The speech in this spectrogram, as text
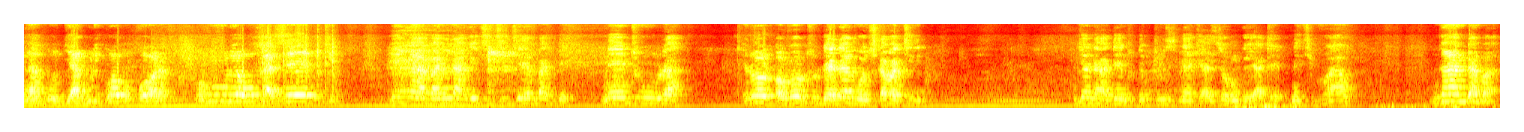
nga gujja guliko obukoola obumuli obukaze buki neŋamba nange kiki kyembadde nentuula era ol- oba otudde era ngaokiraba kiri. Nja naade ntudde nakyaze omugeyi ate nekivaawo nga ndaba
